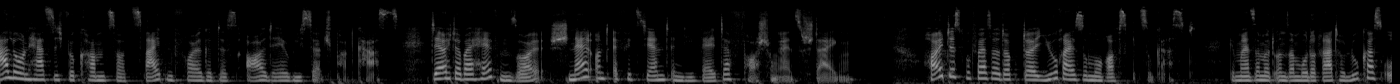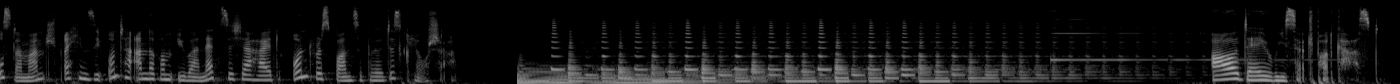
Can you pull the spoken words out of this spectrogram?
Hallo und herzlich willkommen zur zweiten Folge des All Day Research Podcasts, der euch dabei helfen soll, schnell und effizient in die Welt der Forschung einzusteigen. Heute ist Professor Dr. Juraj Somorowski zu Gast. Gemeinsam mit unserem Moderator Lukas Ostermann sprechen sie unter anderem über Netzsicherheit und Responsible Disclosure. All Day Research Podcast.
